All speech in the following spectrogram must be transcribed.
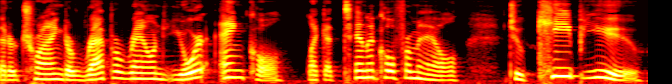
that are trying to wrap around your ankle like a tentacle from hell to keep you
